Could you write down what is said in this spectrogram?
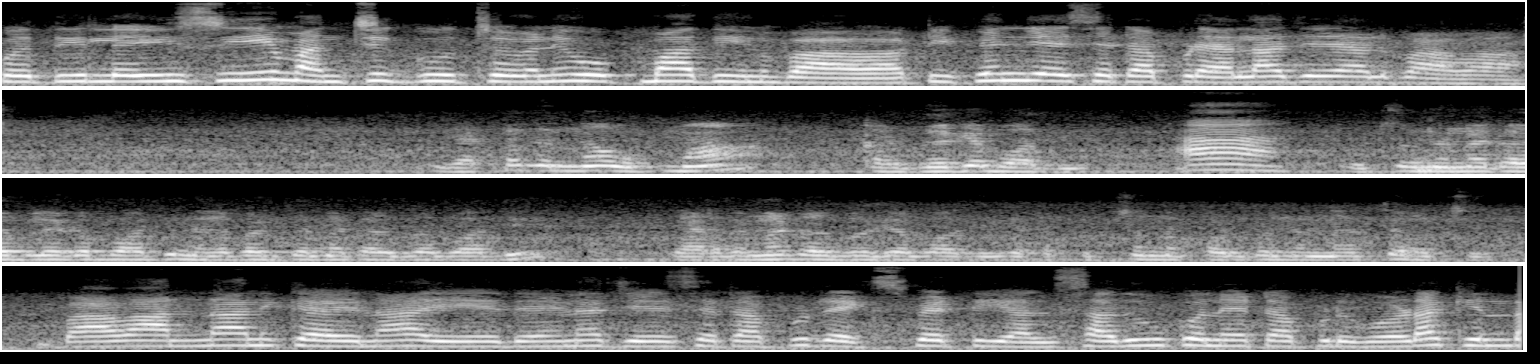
కొద్దిగా లేచి మంచిగా కూర్చొని ఉప్మా తిను బావా. టిఫిన్ చేసేటప్పుడు ఎలా చేయాలి బావా? తిన్నా ఉప్మా కడుపులోకే పోద్ది. ఆ, కూర్చొని తిన్నా కడుపులోకే పోద్ది నిలబడి తిన్నా కడుపులో పోద్ది. తినొచ్చు బావా అన్నానికైనా ఏదైనా చేసేటప్పుడు రెస్పెక్ట్ ఇవ్వాలి చదువుకునేటప్పుడు కూడా కింద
